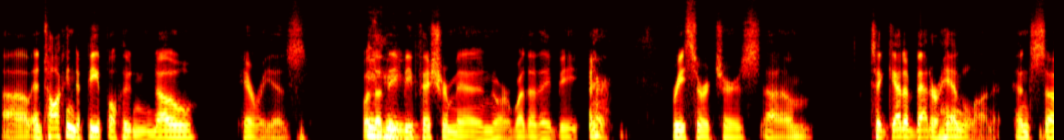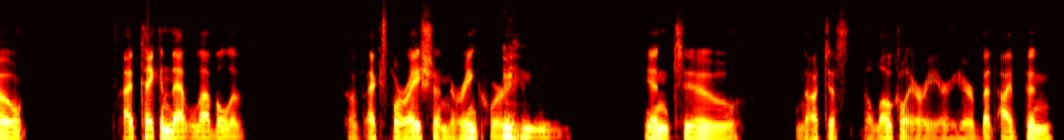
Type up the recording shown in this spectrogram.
uh, and talking to people who know areas, whether mm-hmm. they be mm-hmm. fishermen or whether they be researchers, um, to get a better handle on it. And so I've taken that level of of exploration or inquiry mm-hmm. into not just the local area here, but I've been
